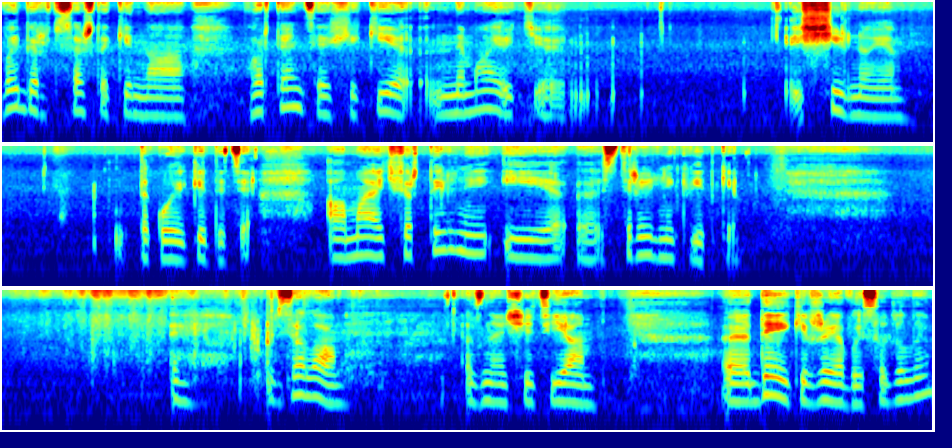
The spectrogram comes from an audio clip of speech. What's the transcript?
вибір все ж таки на гортензіях, які не мають е, щільної такої китиці, а мають фертильні і е, стерильні квітки. Е, Взяла, значить, я деякі вже я висадили.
